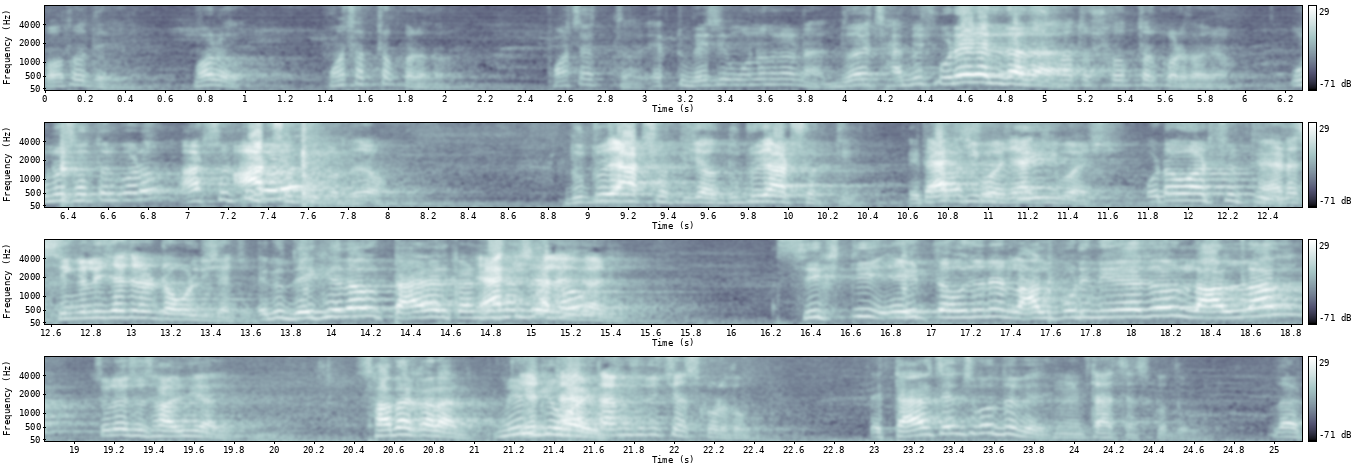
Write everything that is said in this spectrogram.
কত দেবে? বলো। পঁচাত্তর করে দাও। পঁচাত্তর একটু বেশি মনে হলো না। দু হাজার ছাব্বিশ পড়ে গেছে দাদা। কত সত্তর করে দাও যাও। উনসত্তর করো আটষট্টি করো। আটষট্টি করে দাও যাও। দুটোই আটষট্টি যাও দুটোই আটষট্টি। এটা একই বয়স একই বয়স। ওটাও আটষট্টি। একটা সিঙ্গেল ডিস আছে ডবল আছে। একটু দেখিয়ে দাও টায়ারের একই সালের গাড়ি। সিক্সটি এইট থাউজেন্ডের লাল পরি নিয়ে যাও লাল লাল চলে এসো ঝাল ঝাল সাদা কালার মিল্কি হোয়াইট আমি শুধু চেঞ্জ করে দেবো। টায়ার চেঞ্জ করে দেবে? হুম টায়ার চেঞ্জ করে দেবো। দাদা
